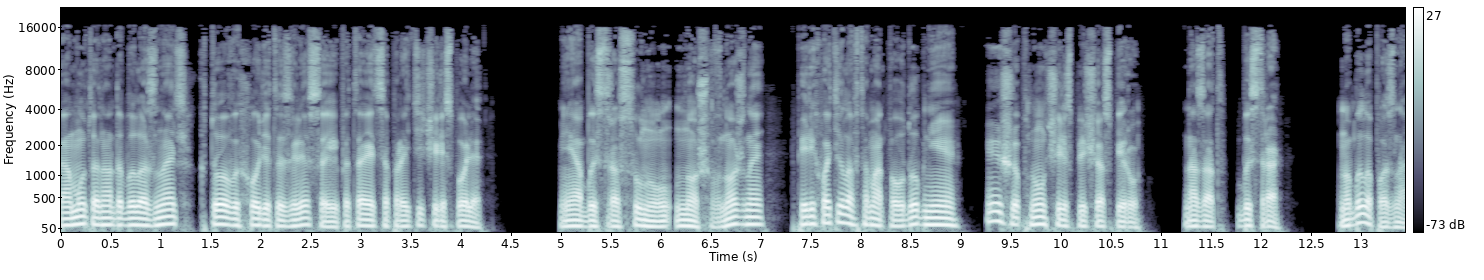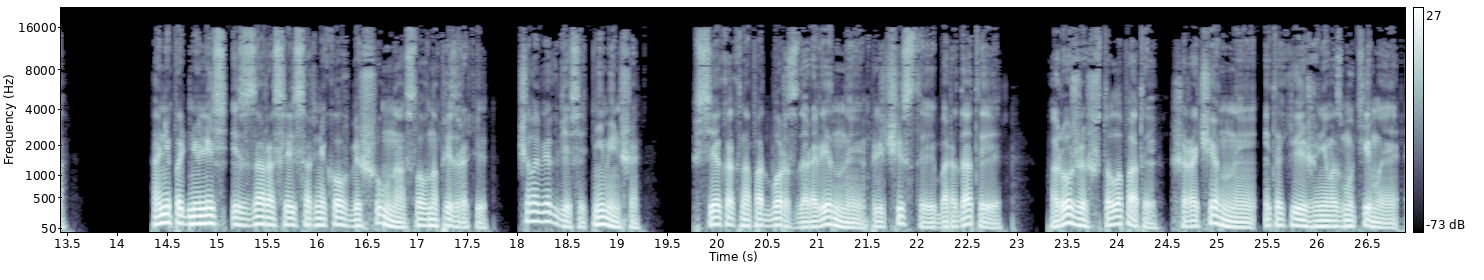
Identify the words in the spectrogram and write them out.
Кому-то надо было знать, кто выходит из леса и пытается пройти через поле. Я быстро сунул нож в ножны, перехватил автомат поудобнее и шепнул через плечо Спиру. «Назад, быстро!» Но было поздно. Они поднялись из зарослей сорняков бесшумно, словно призраки. Человек десять, не меньше. Все как на подбор здоровенные, плечистые, бородатые, рожи, что лопаты, широченные и такие же невозмутимые,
